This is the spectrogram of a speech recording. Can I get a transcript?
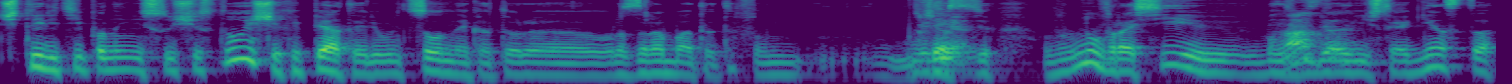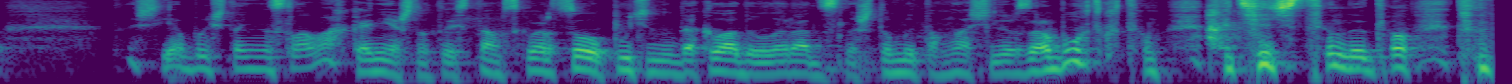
четыре типа ныне существующих и пятая революционная, которая разрабатывает ФМ в частности, в- ну, в России, нас, да? биологическое агентство. Знаешь, я боюсь, что они на словах, конечно. То есть там Скворцова Путину докладывала радостно, что мы там начали разработку там, отечественную. Там,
